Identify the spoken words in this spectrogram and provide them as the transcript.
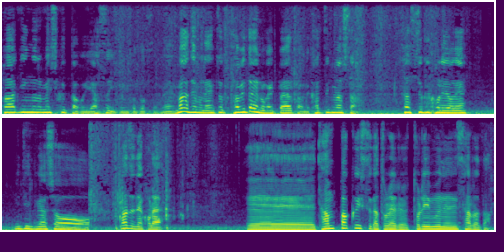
パーキングの飯食った方が安いということですよね。まあでもね、ちょっと食べたいのがいっぱいあったので買ってきました。早速これをね、見ていきましょう。まずね、これ。えー、タンパク質が取れる鶏胸煮サラダ。もう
